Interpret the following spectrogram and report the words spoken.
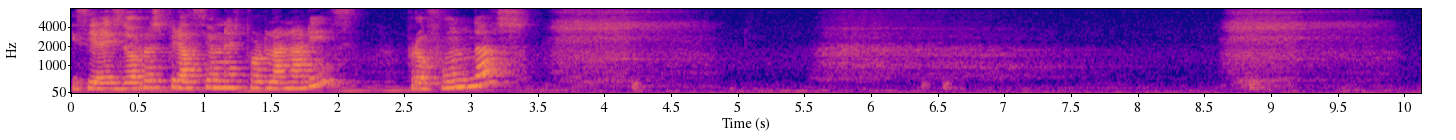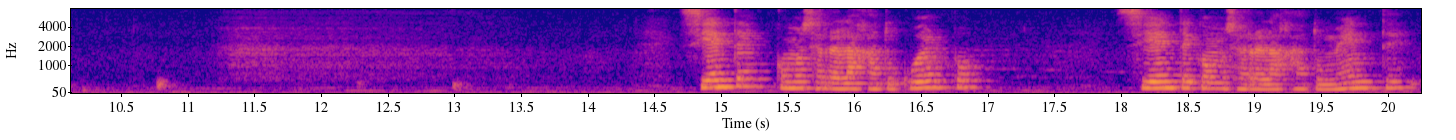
hicierais dos respiraciones por la nariz profundas. Siente cómo se relaja tu cuerpo, siente cómo se relaja tu mente.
